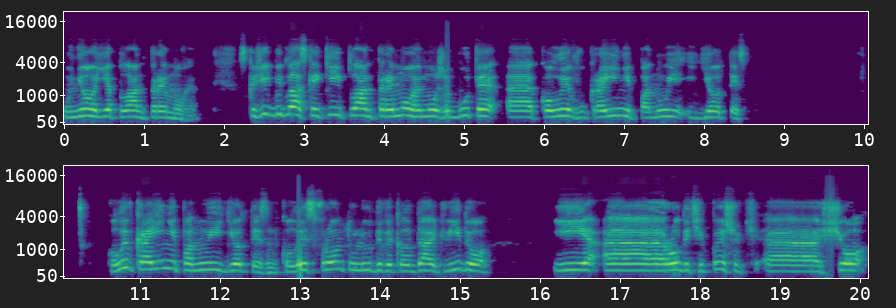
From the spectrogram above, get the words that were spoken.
У нього є план перемоги. Скажіть, будь ласка, який план перемоги може бути, е, коли в Україні панує ідіотизм? Коли в країні панує ідіотизм, коли з фронту люди викладають відео і е, родичі пишуть, е, що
